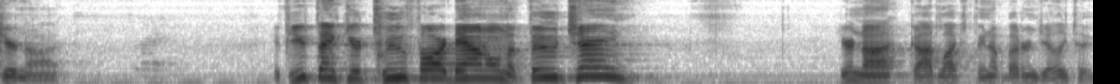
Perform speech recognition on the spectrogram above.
you're not. If you think you're too far down on the food chain, you're not. God likes peanut butter and jelly too.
